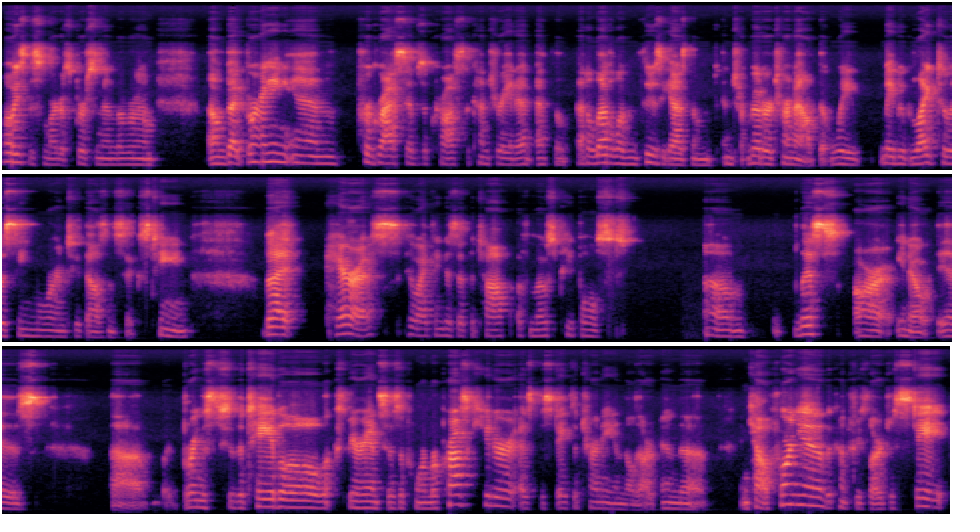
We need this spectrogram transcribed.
always the smartest person in the room, um, but bringing in progressives across the country at, at, the, at a level of enthusiasm and voter turnout that we maybe would like to have seen more in 2016. But Harris, who I think is at the top of most people's um, lists, are you know is uh, brings to the table experience as a former prosecutor, as the state's attorney in the in the in California, the country's largest state,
